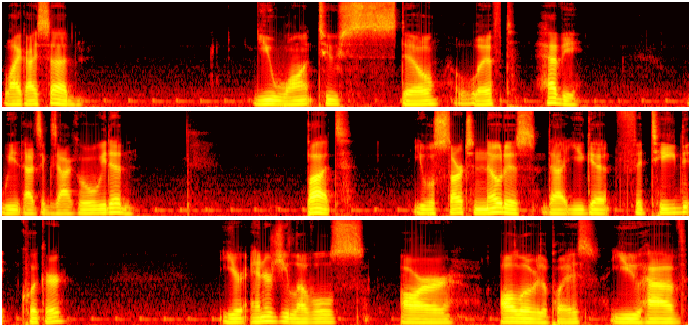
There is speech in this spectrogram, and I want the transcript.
Like I said, you want to still lift heavy. We that's exactly what we did. But you will start to notice that you get fatigued quicker. Your energy levels are all over the place. You have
